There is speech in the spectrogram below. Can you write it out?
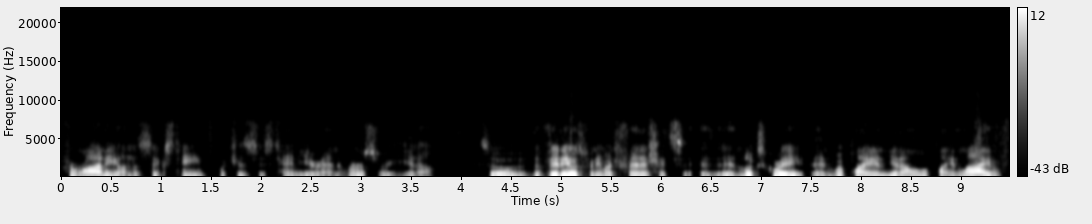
for Ronnie on the 16th, which is his 10 year anniversary. You know so the video is pretty much finished. It's it, it, looks great, and we're playing. You know, we're playing live,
